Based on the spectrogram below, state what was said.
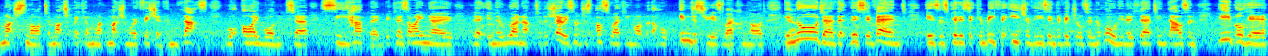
much smarter, much quicker, much more efficient. And that's what I want to see happen because I know that in the run up to the show, it's not just us working hard, but the whole industry is working hard in yeah. order that this event is as good as it can be for each of these individuals in the hall. You know, 13,000 people here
